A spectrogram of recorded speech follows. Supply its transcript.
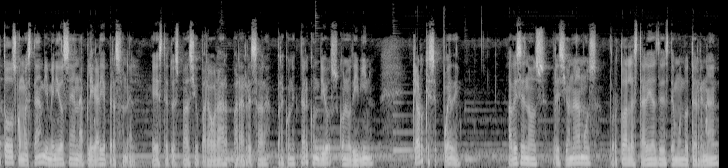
a todos, ¿cómo están? Bienvenidos sean a Plegaria Personal. Este es tu espacio para orar, para rezar, para conectar con Dios, con lo divino. Claro que se puede. A veces nos presionamos por todas las tareas de este mundo terrenal,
